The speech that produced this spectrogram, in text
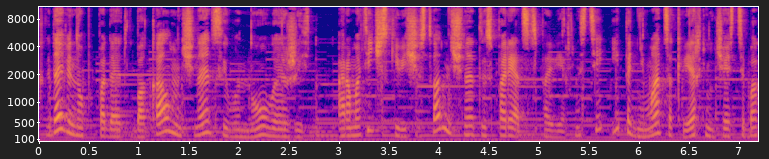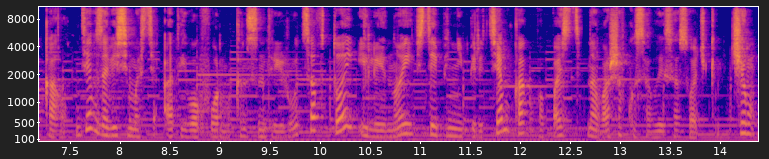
Когда вино попадает в бокал, начинается его новая жизнь. Ароматические вещества начинают испаряться с поверхности и подниматься к верхней части бокала, где в зависимости от его формы концентрируются в той или иной степени перед тем, как попасть на ваши вкусовые сосочки. Чем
